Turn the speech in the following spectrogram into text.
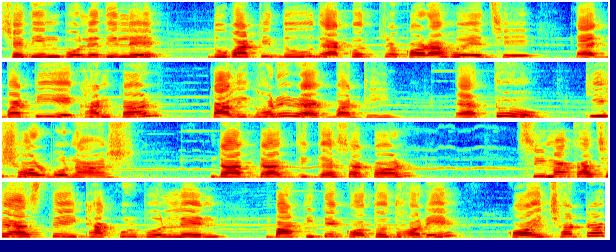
সেদিন বলে দিলে দুবাটি দুধ একত্র করা হয়েছে, এক বাটি এখানকার কালীঘরের এক বাটি। এত? কি সর্বনাশ। ডাক ডাক জিজ্ঞাসা কর। শ্রীমা কাছে আসতেই ঠাকুর বললেন, বাটিতে কত ধরে? কয় ছটা,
